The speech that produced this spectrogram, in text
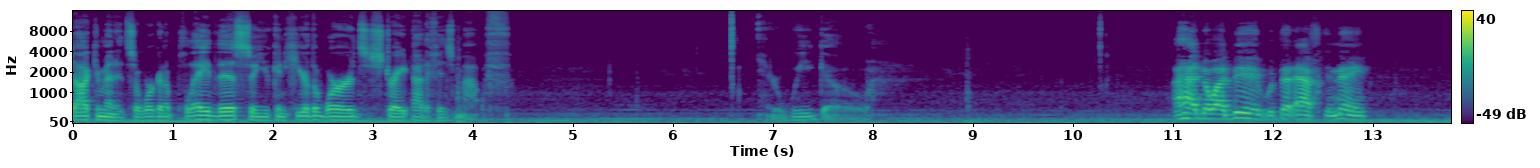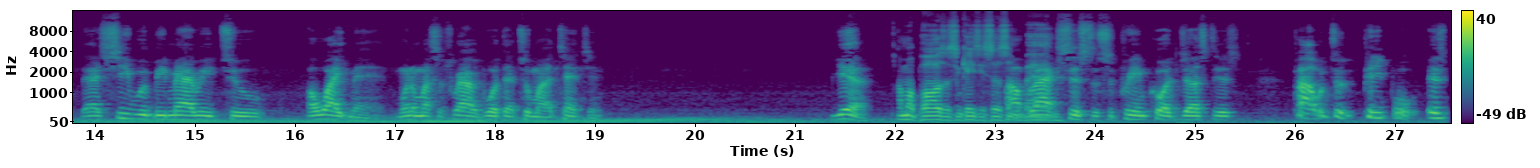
documented. So we're going to play this so you can hear the words straight out of his mouth. Here we go. I had no idea with that African name that she would be married to a white man. One of my subscribers brought that to my attention. Yeah. I'm gonna pause this in case he says something Our black sister, Supreme Court Justice, power to the people, is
